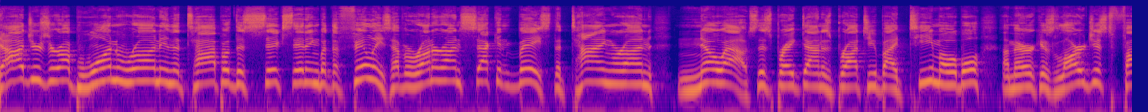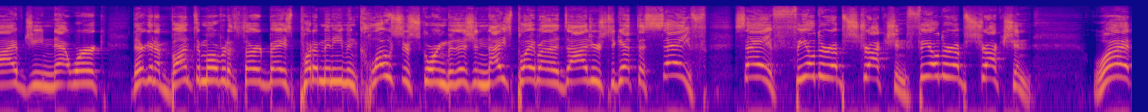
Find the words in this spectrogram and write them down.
Dodgers are up one run in the top of the sixth inning, but the Phillies have a runner on second base. The tying run, no outs. This breakdown is brought to you by T Mobile, America's largest 5G network. They're going to bunt him over to third base, put him in even closer scoring position. Nice play by the Dodgers to get the safe, safe fielder obstruction, fielder obstruction. What?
